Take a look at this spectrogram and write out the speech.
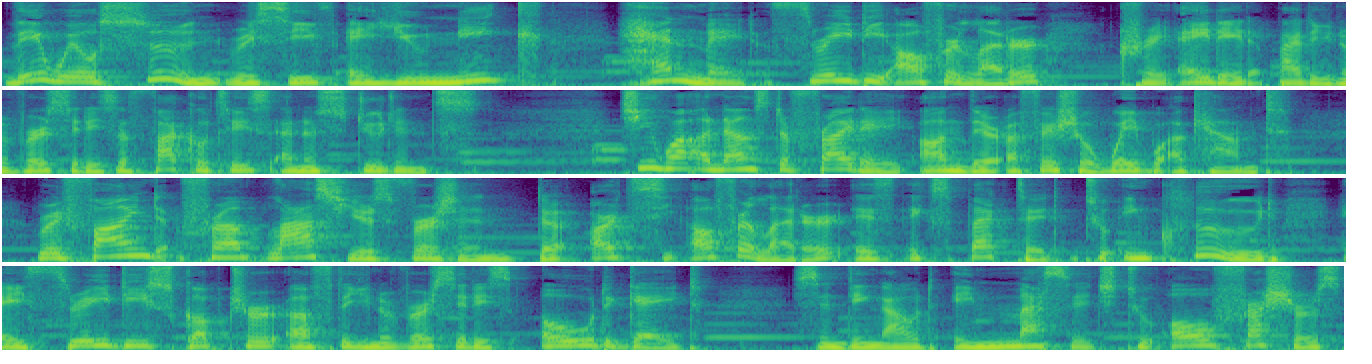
they will soon receive a unique handmade 3D offer letter created by the university's faculties and students. Tsinghua announced Friday on their official Weibo account Refined from last year's version, the artsy offer letter is expected to include a 3D sculpture of the university's old gate, sending out a message to all freshers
